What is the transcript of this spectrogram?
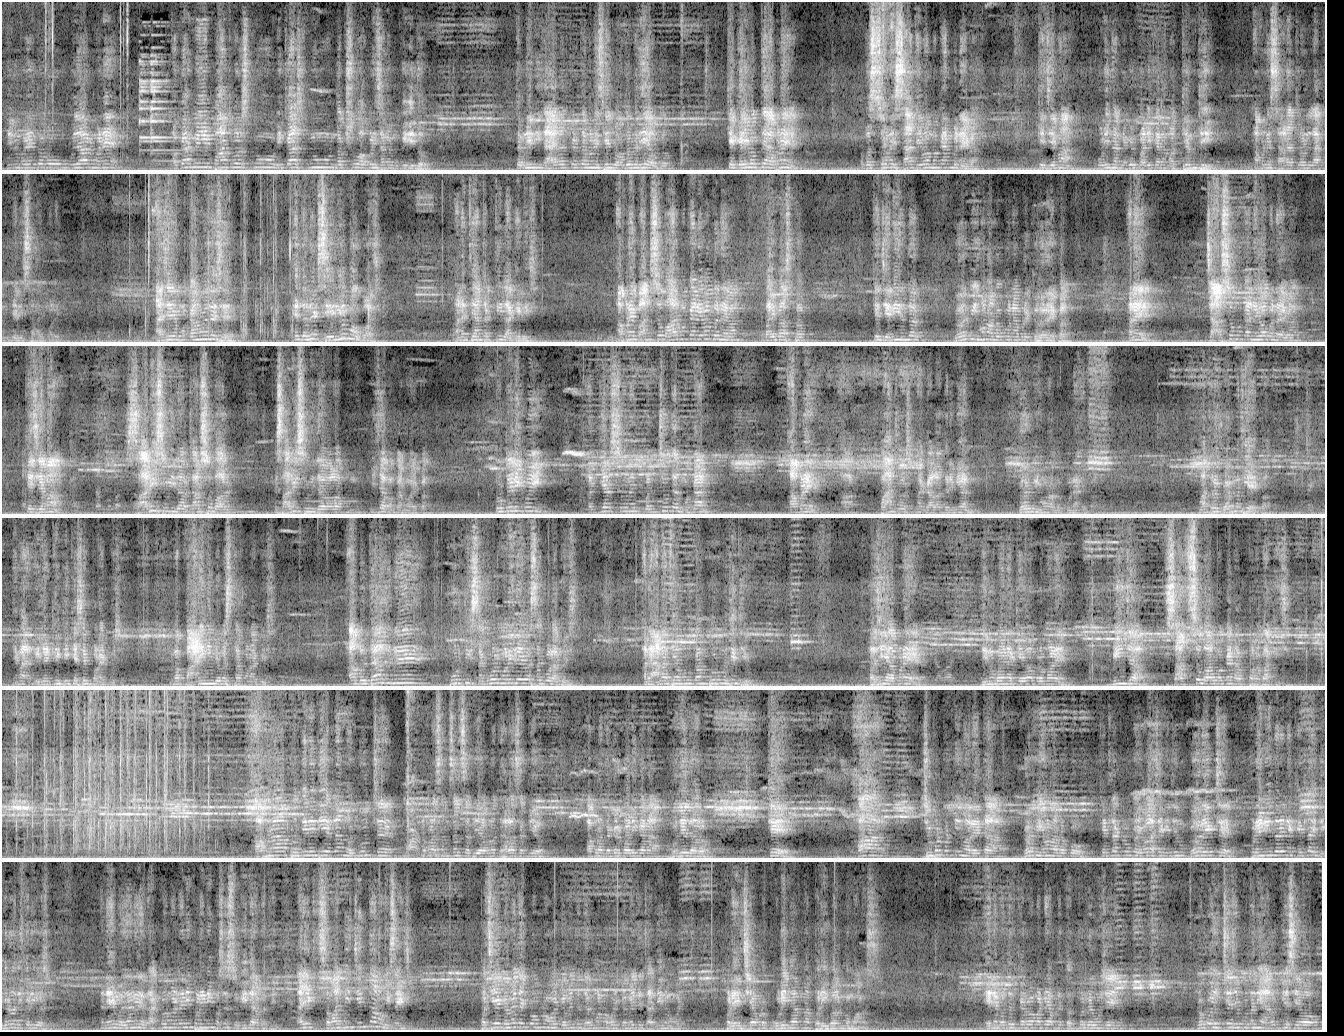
દિનુભાઈએ તો બહુ ઉદાર મને આગામી પાંચ વર્ષનું વિકાસનું નકશો આપણી સામે મૂકી દીધો. તમને એની જાહેરાત કરતા મને સેજ વાંધો નથી આવતો. કે ગઈ વખતે આપણે બસો ને સાત એવા મકાન બનાવ્યા કે જેમાં કોળીના નગરપાલિકાના માધ્યમથી આપણે સાડા ત્રણ લાખ રૂપિયાની સહાય મળી. આજે મકાનો જે છે, એ દરેક શેરીઓમાં ઊભા છે અને ત્યાં તકતી લાગેલી છે. આપણે પાંચસો બાર મકાન એવા બનાવ્યા બાયપાસ પર, કે જેની અંદર ઘર વિહોણા લોકોને આપણે ઘર આપ્યા. અને ચારસો મકાન એવા બનાવ્યા કે જેમાં સારી સુવિધા ચારસો બાર કે સારી સુવિધાવાળા બીજા મકાનો આપ્યા. ટોટલી કોઈ અગિયારસો ને પંચોતેર મકાન આપણે આ પાંચ વર્ષના ગાળા દરમિયાન ઘર વિહોણા લોકોને આપ્યા. માત્ર ઘર નથી આપ્યા, એમાં ઇલેક્ટ્રિફિકેશન પણ આપ્યું છે. એમાં પાણીની વ્યવસ્થા પણ આપી છે. આ બધા જ ને પૂરતી સગવડ મળી રહે એવા સગવડ આપી છે. અને આનાથી આપણું કામ પૂરું નથી થયું. હજી આપણે દિનુભાઈના કહેવા પ્રમાણે બીજા સાતસો બાર મકાન આપવાના બાકી છે. આપણા પ્રતિનિધિ એટલા મજબૂત છે, આપણા સંસદ સભ્ય, આપણા ધારાસભ્ય, આપણા નગરપાલિકાના હોદ્દેદારો કે આ ઝુંપડપટ્ટીમાં રહેતા ઘર વિહોણા લોકો, કેટલાક લોકો એવા છે કે જેનું ઘર એક છે, પણ એની અંદર એને કેટલાય દીકરા દીકરીઓ છે. અને એ બધાને રાખવા માટેની પણ એની પાસે સુવિધા નથી. આ એક સમાજની ચિંતાનો વિષય છે. પછી એ ગમે તે કોમનો હોય, ગમે તે ધર્મનો હોય, ગમે તે જાતિનો હોય, પણ એ છે આપણો કોડીનારના પરિવારનો માણસ છે. એને મદદ કરવા માટે આપણે તત્પર રહેવું જોઈએ. લોકો ઈચ્છે છે પોતાની આરોગ્ય સેવાઓ,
